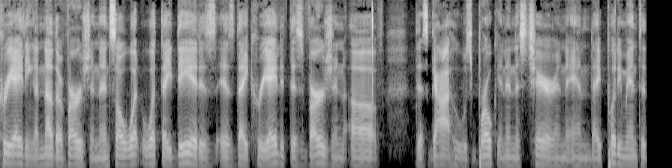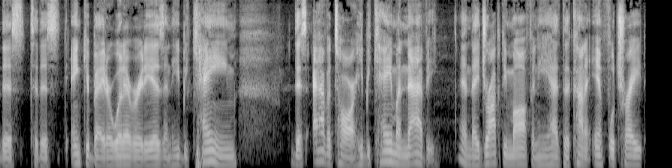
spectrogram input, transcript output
creating another version. And so what what they did is is they created this version of this guy who was broken in this chair and and they put him into this to this incubator whatever it is and he became this avatar. He became a Na'vi. And they dropped him off and he had to kind of infiltrate.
